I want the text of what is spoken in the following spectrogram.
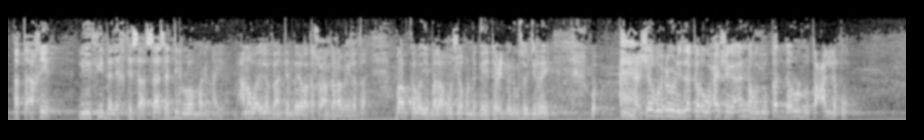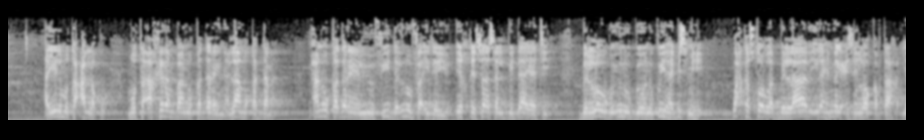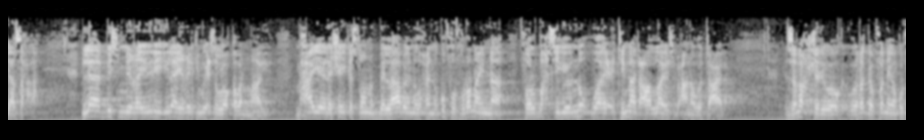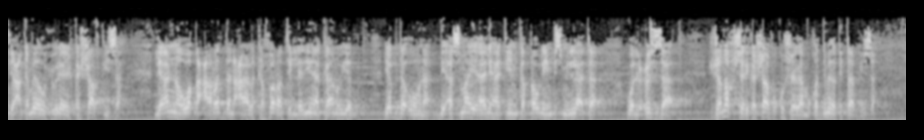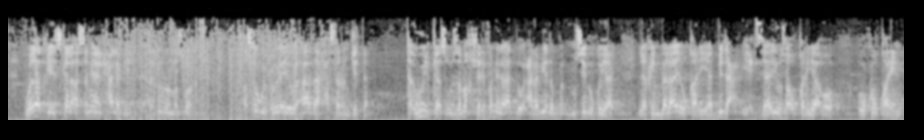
ata'khiir liyufiida اlاkhtisaas saasaa dib loo marinhaya macnaha waa ila fahanteen bel waa ka socon karaa bay ila tahay baab kaloo iyo balaaquu sheekuna geeyey tawxiid baynagu soo jirnay sheekhu wuxuu ihi dakaruu waxay sheegeen annahu yuqadaru اlmutacalliqu ay اlmutacallaqu muta'akhiran baanu qadaraynaa laa muqadama maxaan u qadarayna liyufiida inuu faa'iideeyo ikhtisaas albidaayati bilowgu inuu gooni ku yahay bismihi wax kastoo la bilaabi ilahay magaciisa in loo qabtaa yaa sax ah laa bismi hayrihi ilahay hayrkii magaciisa loo qaban maayo. Maxaa yeelay shay kastoonu bilaabayno waxaynu ku furfuranaynaa foolbaxsigeennu waa ictimaad cala allahi subxaanah wa tacaala. Zamakshari oo fannigan ku fiican ka ah wuxuu leeyahay kashaafkiisa liannahu waqaca raddan cala alkafarati aladiina kaanuu yabda'uuna biasmaa'i aalihatihim ka qowlihim bismi illata wاlcuza zamakshari kashaafku ku sheegaa muqadimada kitaabkiisa. Wadaadka iskale asamiin alxalabi adur lmasuun asagu wuxuu leeya wahaadaa xasanun jiddan. Ta'wiilkaas uu zamakhshari fanniga aad ba carabiyada musiibu ku yahay. Laakiin balaayu qariyaa bidac iyo ictisaadiyuu saa u oo ku qarin.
